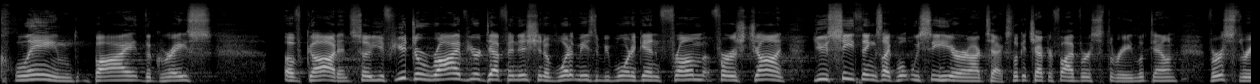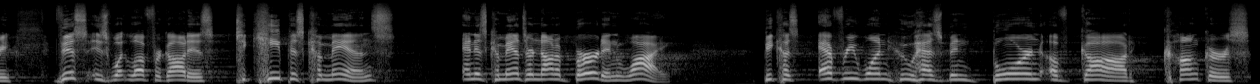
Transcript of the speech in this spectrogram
claimed by the grace of God. And so if you derive your definition of what it means to be born again from First John, you see things like what we see here in our text. Look at chapter 5 verse 3. Look down verse 3. This is what love for God is, to keep his commands, and his commands are not a burden. Why? Because everyone who has been born of God conquers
